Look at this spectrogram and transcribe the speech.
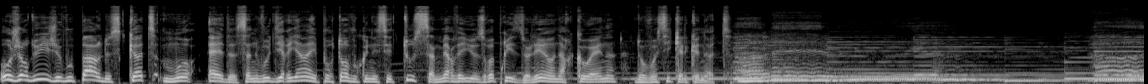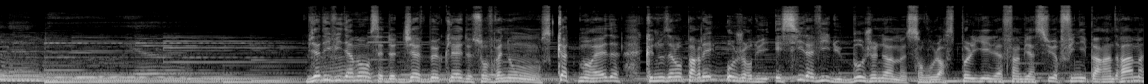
Aujourd'hui, je vous parle de Scott Moorhead. Ça ne vous dit rien et pourtant vous connaissez tous sa merveilleuse reprise de Leonard Cohen, dont voici quelques notes. Bien évidemment, c'est de Jeff Buckley, de son vrai nom Scott Moorhead, que nous allons parler aujourd'hui. Et si la vie du beau jeune homme, sans vouloir spolier la fin bien sûr, finit par un drame,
